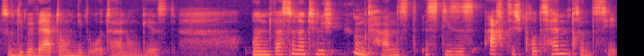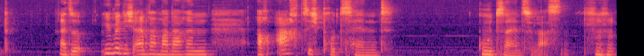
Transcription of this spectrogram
so in die Bewertung, in die Beurteilung gehst. Und was du natürlich üben kannst, ist dieses 80%-Prinzip. Also übe dich einfach mal darin, auch 80% gut sein zu lassen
